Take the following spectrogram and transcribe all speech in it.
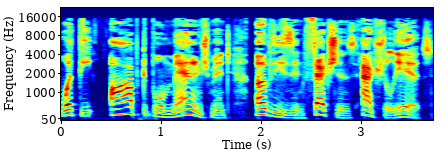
what the optimal management of these infections actually is.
